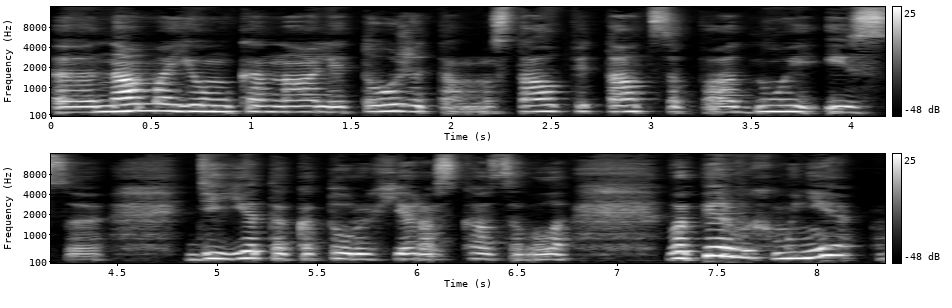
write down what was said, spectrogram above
э, на моем канале тоже там стал питаться по одной из э, диет, о которых я рассказывала. Во-первых, мне э,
